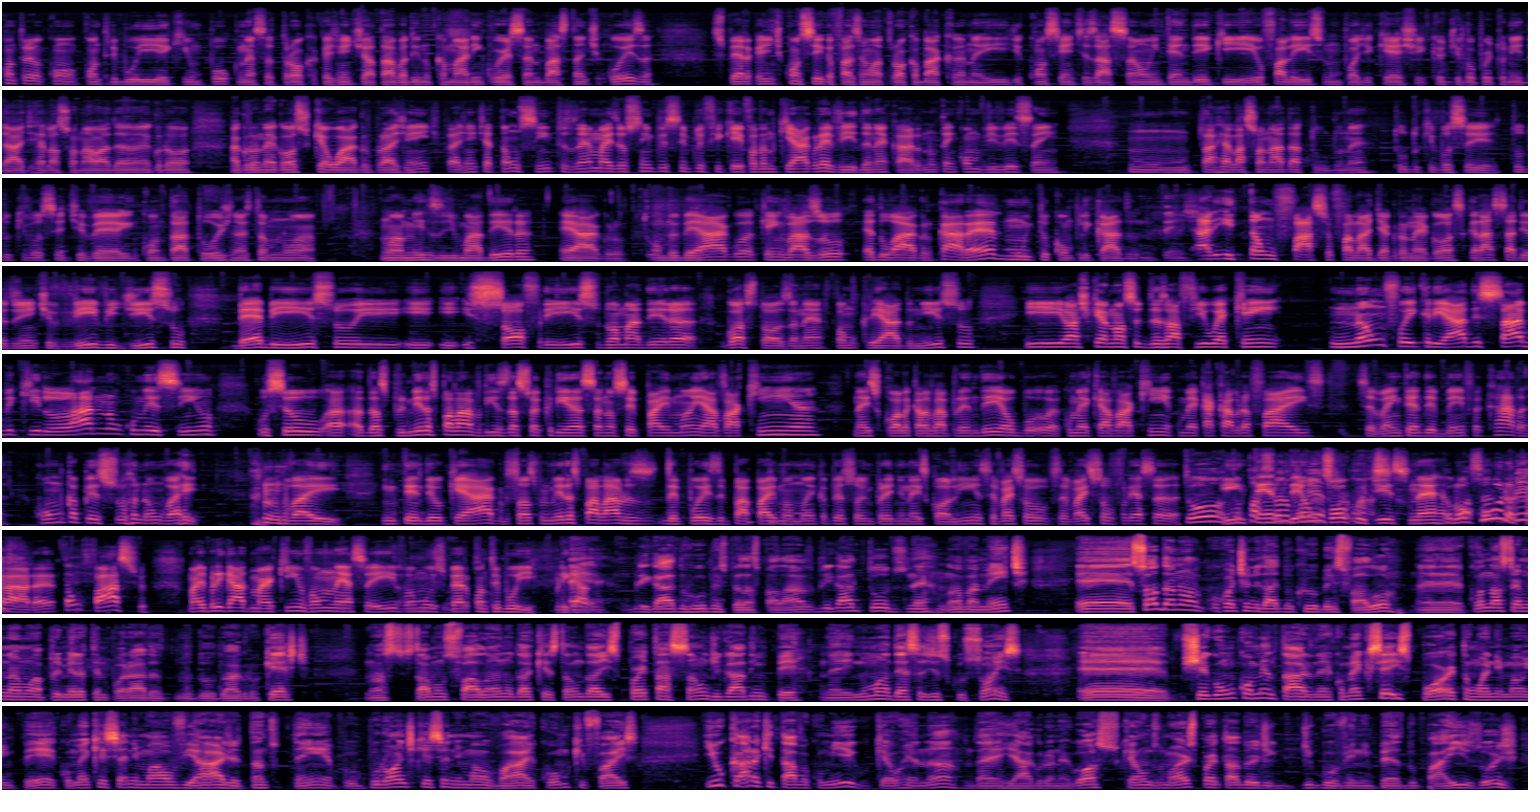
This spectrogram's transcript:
contribuir aqui um pouco nessa troca que a gente já estava ali no camarim conversando bastante coisa Espero que a gente consiga fazer uma troca bacana aí de conscientização, entender que eu falei isso num podcast que eu tive a oportunidade relacional a agro, agronegócio, que é o agro pra gente. Pra gente é tão simples, né? Mas eu sempre simplifiquei falando que agro é vida, né, cara? Não tem como viver sem. Não tá relacionado a tudo, né? Tudo que você, tudo que você tiver em contato hoje, nós estamos numa numa mesa de madeira é agro. Vamos beber água, quem vazou é do agro. Cara, é muito complicado. Entendi. E tão fácil falar de agronegócio. Graças a Deus a gente vive disso, bebe isso e, e, e sofre isso de uma maneira gostosa, né? Fomos criados nisso. E eu acho que o nosso desafio é quem não foi criado e sabe que lá no comecinho o seu a, a das primeiras palavrinhas da sua criança não ser pai e mãe é a vaquinha na escola que ela vai aprender é é como é que é a vaquinha como é que a cabra faz. Você vai entender bem foi cara como que a pessoa não vai não vai entender o que é agro. São as primeiras palavras depois de papai e mamãe que a pessoa empreende na escolinha. Você vai, so, você vai sofrer essa. Tô, tô entender um isso, pouco massa. disso, né? Tô Loucura, cara. É tão fácil. Mas obrigado, Marquinho. Vamos nessa aí. Tamo Vamos, junto. espero contribuir. Obrigado. É, obrigado, Rubens, pelas palavras. Obrigado a todos, né, novamente. É, só dando uma continuidade no que o Rubens falou, é, quando nós terminamos a primeira temporada do, do, do Agrocast, nós estávamos falando da questão da exportação de gado em pé, né? E numa dessas discussões, é, chegou um comentário, né? Como é que você exporta um animal em pé? Como é que esse animal viaja tanto tempo? Por onde que esse animal vai? Como que faz? E o cara que estava comigo, que é o Renan, da RA Agronegócio, que é um dos maiores exportadores de, de bovino em pé do país hoje,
